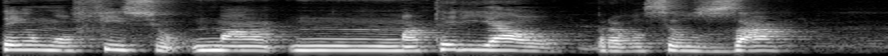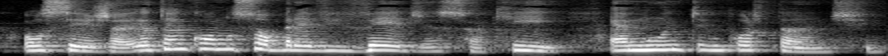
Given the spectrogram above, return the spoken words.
tem um ofício, uma, um material para você usar, ou seja, eu tenho como sobreviver disso aqui, é muito importante.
